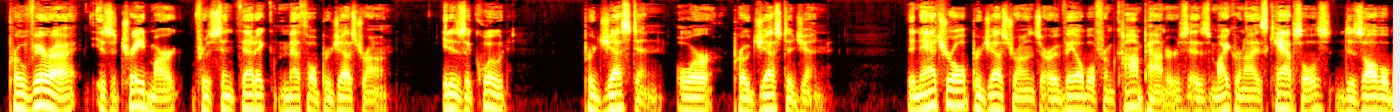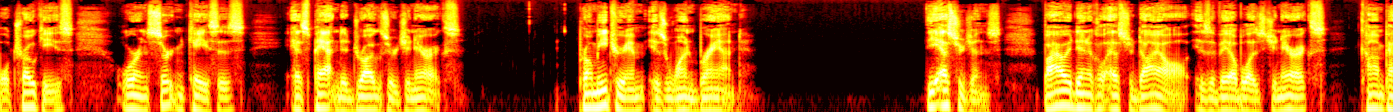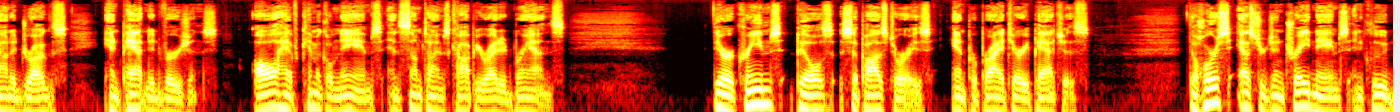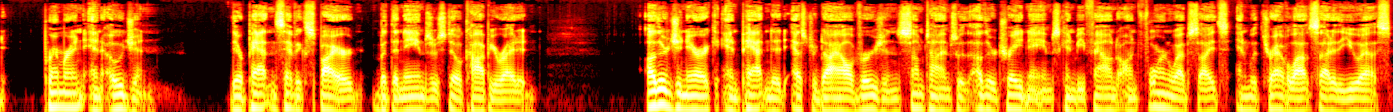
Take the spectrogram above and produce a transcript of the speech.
Provera is a trademark for synthetic methylprogesterone. It is a quote, progestin or progestogen. The natural progesterones are available from compounders as micronized capsules, dissolvable troches, or in certain cases, as patented drugs or generics. Prometrium is one brand. The estrogens. Bioidentical estradiol is available as generics, compounded drugs, and patented versions. All have chemical names and sometimes copyrighted brands. There are creams, pills, suppositories, and proprietary patches. The horse estrogen trade names include Premarin and Ogen. Their patents have expired, but the names are still copyrighted. Other generic and patented estradiol versions, sometimes with other trade names, can be found on foreign websites and with travel outside of the U.S.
